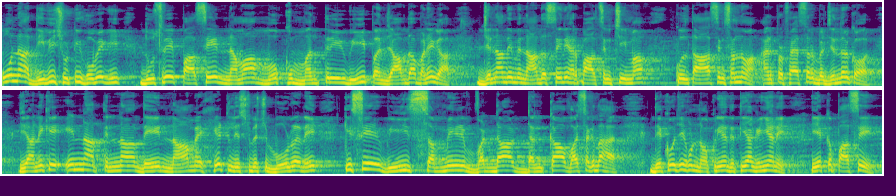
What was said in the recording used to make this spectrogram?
ਉਹਨਾਂ ਦੀ ਵੀ ਛੁੱਟੀ ਹੋਵੇਗੀ। ਦੂਸਰੇ ਪਾਸੇ ਨਵਾਂ ਮੁੱਖ ਮੰਤਰੀ ਵੀ ਪੰਜਾਬ ਦਾ ਬਣੇਗਾ, ਜਿਨ੍ਹਾਂ ਦੇ ਮੈਂ ਨਾਂ ਦੱਸੇ ਨੇ ਹਰਪਾਲ ਸਿੰਘ ਚੀਮਾ, ਕੁਲਤਾਰ ਸਿੰਘ ਸੰਧਵਾ ਐਂਡ ਪ੍ਰੋਫੈਸਰ ਬਲਜਿੰਦਰ ਕੌਰ। ਯਾਨੀ ਕਿ ਇਹਨਾਂ ਤਿੰਨਾਂ ਦੇ ਨਾਮ ਹਿੱਟ ਲਿਸਟ ਵਿੱਚ ਬੋਲ ਰਹੇ ਨੇ। ਕਿਸੇ ਵੀ ਸਮੇਂ ਵੱਡਾ ਡੰਕਾ ਵੱਜ ਸਕਦਾ ਹੈ। ਦੇਖੋ ਜੇ, ਹੁਣ ਨੌਕਰੀਆਂ ਦਿੱਤੀਆਂ ਗਈਆਂ ਨੇ। ਇੱਕ ਪਾਸੇ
